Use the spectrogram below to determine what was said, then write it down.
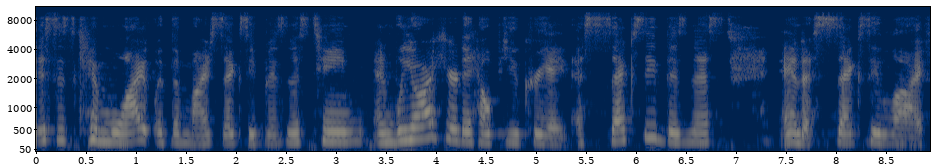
This is Kim White with the My Sexy Business team, and we are here to help you create a sexy business and a sexy life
